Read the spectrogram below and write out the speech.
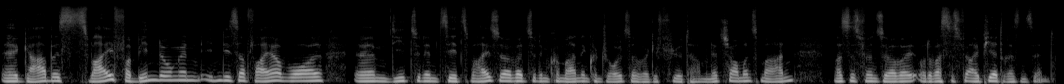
äh, gab es zwei Verbindungen in dieser Firewall, ähm, die zu dem C2-Server, zu dem Command-and-Control-Server geführt haben. Und jetzt schauen wir uns mal an, was das für ein Server oder was das für IP-Adressen sind.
